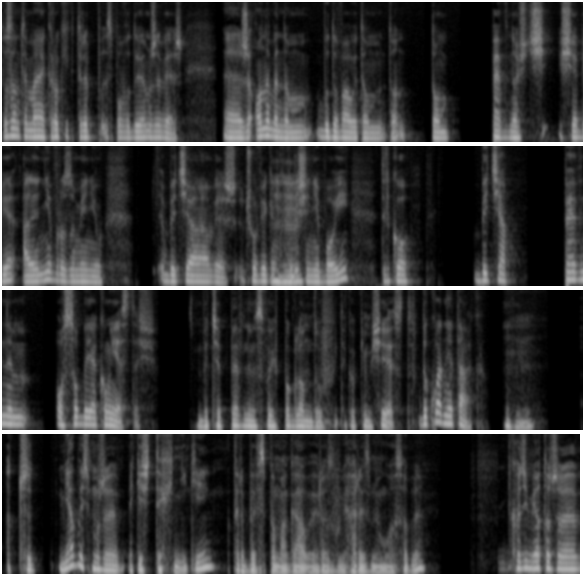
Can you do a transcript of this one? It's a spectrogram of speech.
To są te małe kroki, które spowodują, że wiesz, e, że one będą budowały tą, tą, tą pewność siebie, ale nie w rozumieniu bycia, wiesz, człowiekiem, Mhm. który się nie boi, tylko bycia pewnym osoby, jaką jesteś. Bycie pewnym swoich poglądów i tego, kim się jest. Dokładnie tak. Mhm. A czy miałbyś może jakieś techniki, które by wspomagały rozwój charyzmy u osoby? Chodzi mi o to, że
